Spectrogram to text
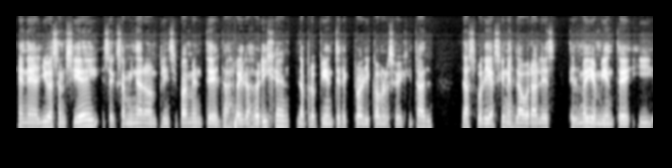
En el USMCA se examinaron principalmente las reglas de origen, la propiedad intelectual y comercio digital, las obligaciones laborales, el medio ambiente y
